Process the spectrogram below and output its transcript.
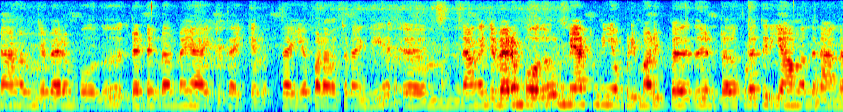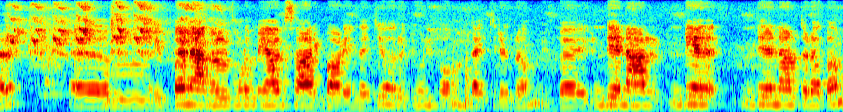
நாங்கள் இங்கே வரும்போது ரெண்டு கிழமை ஆயிட்டு தைக்கல் தைய பழக தொடங்கி நாங்கள் இங்கே வரும்போது உண்மையாக துணி எப்படி மடிப்பதுன்றது கூட தெரியாமல் வந்து நாங்கள் இப்போ நாங்கள் முழுமையாக ஒரு சாரி பாடையும் தைச்சி ஒரு யூனிஃபார்ம் தைச்சிருக்கிறோம். இப்போ இந்திய நாள் இந்திய இந்திய நாள் தொடக்கம்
